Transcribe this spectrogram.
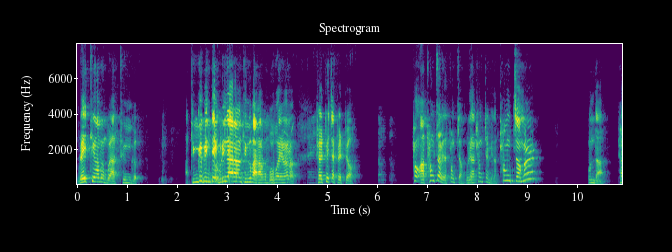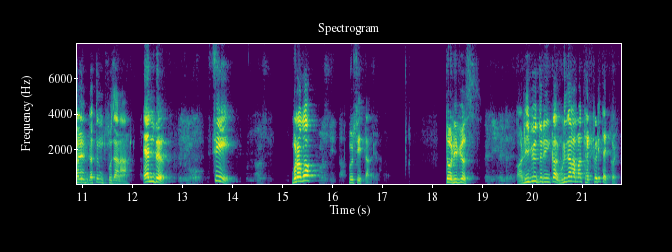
레이팅 하면 뭐야 등급 아, 등급인데 우리나라는 등급 안 하고 뭐 보냐면은 별표자 별표 평, 아 평점이다 평점 우리나라 평점이다 평점을 본다 별 몇 등 보잖아 and see 볼수 뭐라고 볼 수 있다. 볼수 있답니다 the reviews 어, 리뷰 들으니까 우리나라만 댓글이 댓글.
